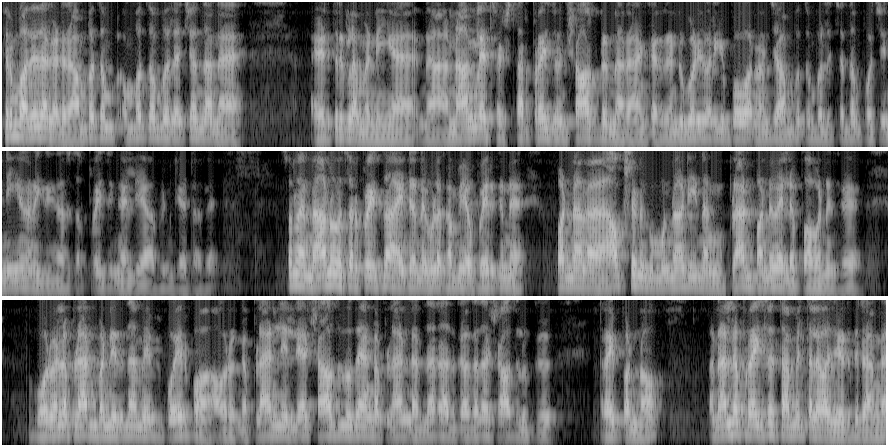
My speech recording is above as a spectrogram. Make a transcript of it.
திரும்ப அதே தான் கேட்டார் ஐம்பத்தொம்ப ஐம்பத்தொம்பது லட்சம் தானே? எடுத்துருக்கலாமா நீங்கள் நான் நாங்களே சர்ப்ரைஸ் அண்ட் ஷாக்டுனார் ஆங்கர் ரெண்டு கோடி வரைக்கும் போவார் நினச்சி ஐம்பத்தொம்பது லட்சம் தான் போச்சு. நீங்கள் நினைக்கிறீங்க? சர்ப்ரைஸிங்காக இல்லையா? அப்படின்னு கேட்டார். சொன்னேன் நானும் சர்ப்ரைஸ் தான் ஆகிட்டேன் இவ்வளோ கம்மியாக போயிருக்குன்னு. பட் நாங்கள் ஆப்ஷனுக்கு முன்னாடி நாங்கள் பிளான் பண்ணவே இல்லை பவனுக்கு. ஒருவேளை பிளான் பண்ணியிருந்தா மேபி போயிருப்போம். அவர் எங்கள் பிளான்ல இல்லையா? ஷாதுலு தான் எங்கள் பிளானில் இருந்தார். அதுக்காக தான் ஷாதுலுக்கு ட்ரை பண்ணோம். நல்ல ப்ரைஸில் தமிழ் தலைவாசி எடுத்துட்டாங்க.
